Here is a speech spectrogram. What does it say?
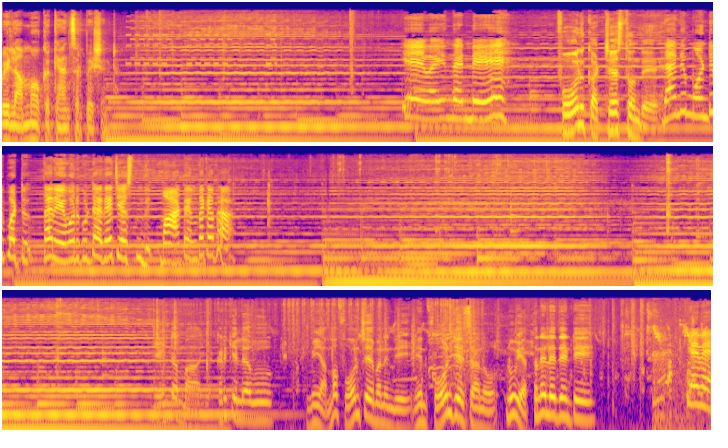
వీళ్ళ అమ్మ ఒక క్యాన్సర్ పేషెంట్. ఏమైందండి? ఫోన్ కట్ చేస్తుంది. దాన్ని మొండి పట్టు. తను ఏమనుకుంటే అదే చేస్తుంది. మాట ఎంత కదా ఏంటమ్మా ఎక్కడికి వెళ్ళావు? మీ అమ్మ ఫోన్ చేయమనింది. నేను ఫోన్ చేశాను. నువ్వు ఎత్తనే లేదేంటి? ఏమే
